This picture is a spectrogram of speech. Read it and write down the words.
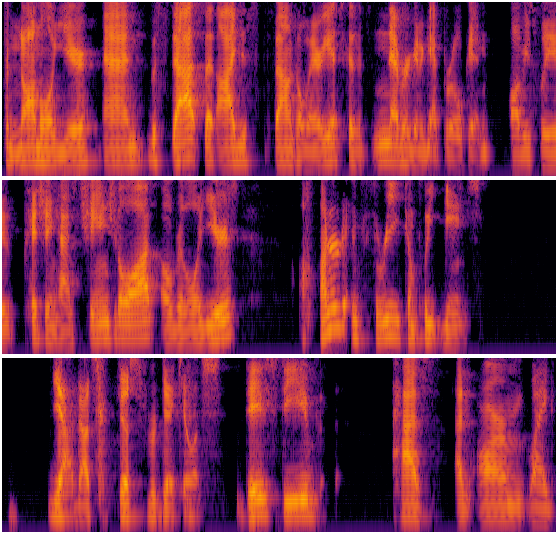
phenomenal year. And the stat that I just found hilarious because it's never going to get broken. Obviously, pitching has changed a lot over the years. 103 complete games. yeah, that's just ridiculous. Dave Stieb has an arm like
